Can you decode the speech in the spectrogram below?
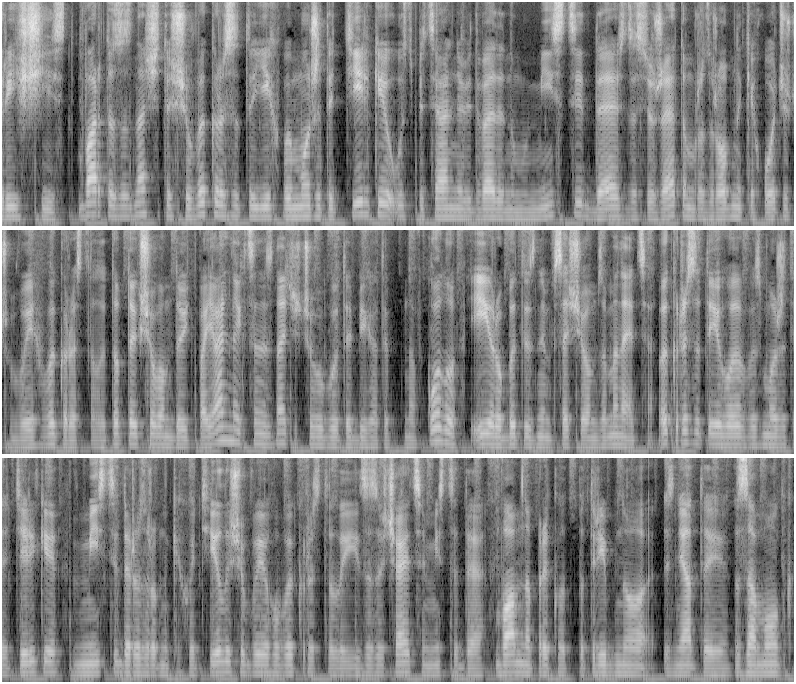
грі 6. Варто зазначити, що використати їх ви можете тільки у спеціально відведеному місці, де за сюжетом розробники хочуть, щоб ви їх використали. Тобто, якщо вам дають паяльник, це не значить, що ви будете бігати навколо і робити з ним все, що вам заманеться. Використати його ви зможете тільки в місці, де розробники хотіли, щоб ви його використали. І зазвичай це місце, де вам, наприклад, потрібно зняти замок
